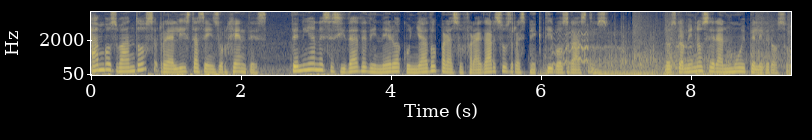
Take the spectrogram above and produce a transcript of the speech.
Ambos bandos, realistas e insurgentes, tenían necesidad de dinero acuñado para sufragar sus respectivos gastos. Los caminos eran muy peligrosos.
